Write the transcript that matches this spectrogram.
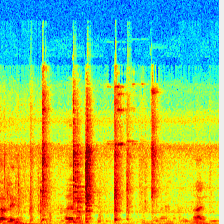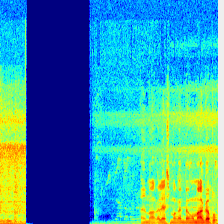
Darlene. Ayan, oh. Ay. Ay mga kalas, magandang umaga po.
